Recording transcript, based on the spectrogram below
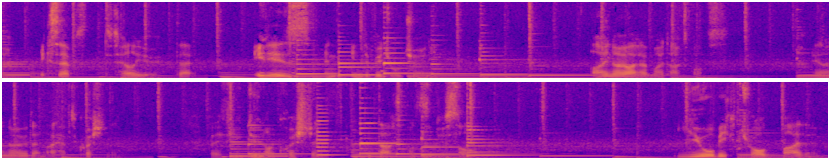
it except to tell you that it is an individual journey. I know I have my dark spots, and I know that I have to question them. But if you do not question the dark spots of your soul, you will be controlled by them.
